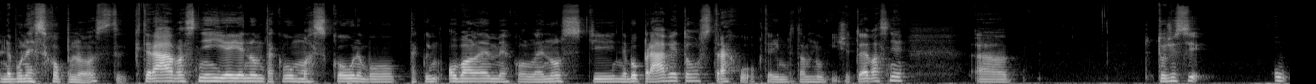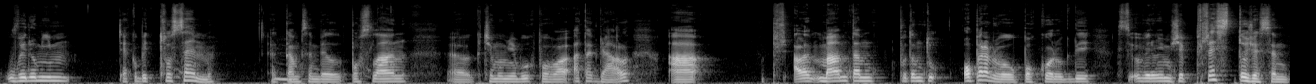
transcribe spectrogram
nebo neschopnost, která vlastně je jenom takovou maskou nebo takovým obalem jako lenosti nebo právě toho strachu, o kterým to tam mluví. Že to je vlastně uh, to, že si u, uvědomím, jakoby, co jsem, hmm. kam jsem byl poslán, uh, k čemu mě Bůh povolal a tak dál. A, ale mám tam potom tu opravdovou pokoru, kdy si uvědomím, že přesto, že jsem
